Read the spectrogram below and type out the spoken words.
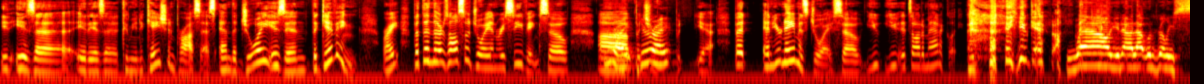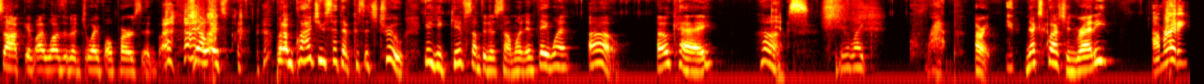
it is a it is a communication process, and the joy is in the giving, right? But then there's also joy in receiving. So, uh, You're right, But you're you- right. But yeah. But and your name is Joy, so you you it's automatically you get it. On. Well, you know that would really suck if I wasn't a joyful person. But no, it's. But I'm glad you said that because it's true. Yeah, you give something to someone, and if they went, "Oh, okay," Yes. you're like, "Crap." All right. Next question. Ready? I'm ready.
